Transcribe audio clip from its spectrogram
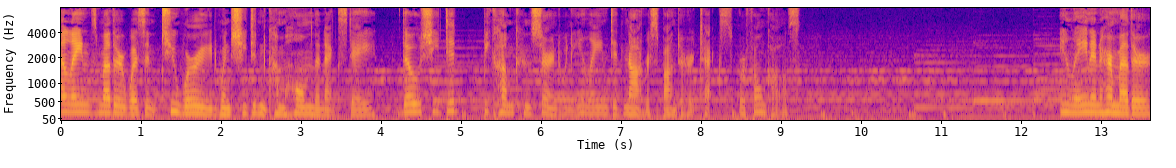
Elaine's mother wasn't too worried when she didn't come home the next day, though she did become concerned when Elaine did not respond to her texts or phone calls. Elaine and her mother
